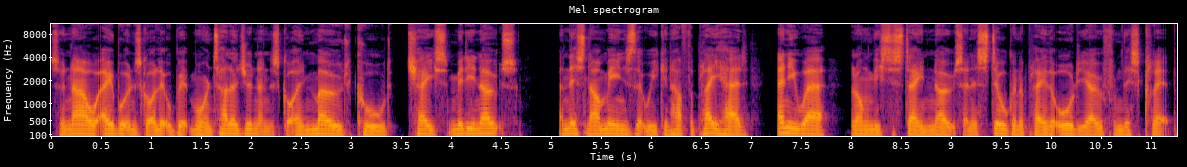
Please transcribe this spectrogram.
So now Ableton's got a little bit more intelligent and it's got a mode called Chase MIDI Notes. And this now means that we can have the playhead anywhere along these sustained notes and it's still going to play the audio from this clip.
